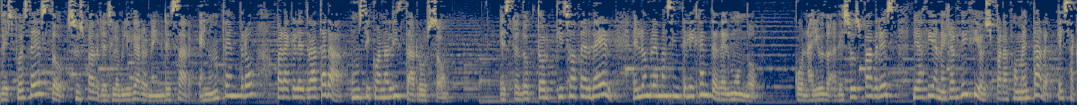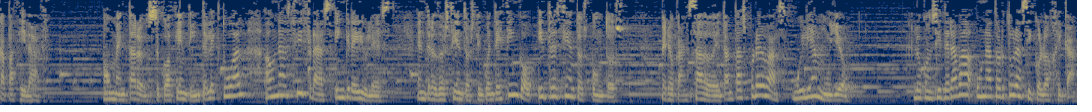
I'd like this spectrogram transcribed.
Después de esto, sus padres le obligaron a ingresar en un centro para que le tratara un psicoanalista ruso. Este doctor quiso hacer de él el hombre más inteligente del mundo con ayuda de sus padres, le hacían ejercicios para fomentar esa capacidad. Aumentaron su cociente intelectual a unas cifras increíbles, entre 255 y 300 puntos. Pero cansado de tantas pruebas, William huyó. Lo consideraba una tortura psicológica.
